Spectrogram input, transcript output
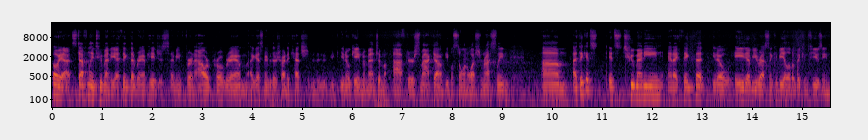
Oh yeah, it's definitely too many. I think that Rampage is. I mean, for an hour program, I guess maybe they're trying to catch, you know, gain momentum after SmackDown. People still want to watch some wrestling. Um, I think it's it's too many, and I think that you know AEW wrestling can be a little bit confusing,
